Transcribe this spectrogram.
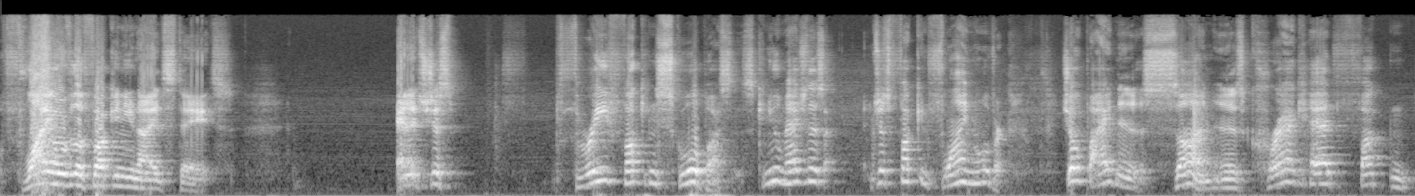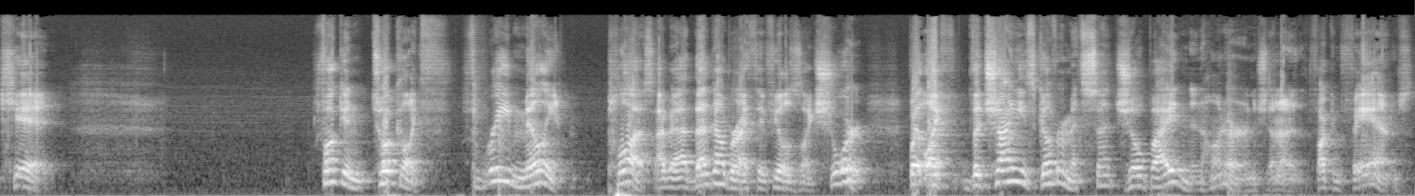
flying over the fucking United States. And it's just three fucking school buses. Can you imagine this? Just fucking flying over. Joe Biden and his son and his crackhead fucking kid fucking took like three million plus. I mean, that number I think feels like short, but like the Chinese government sent Joe Biden and Hunter and uh, fucking fans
